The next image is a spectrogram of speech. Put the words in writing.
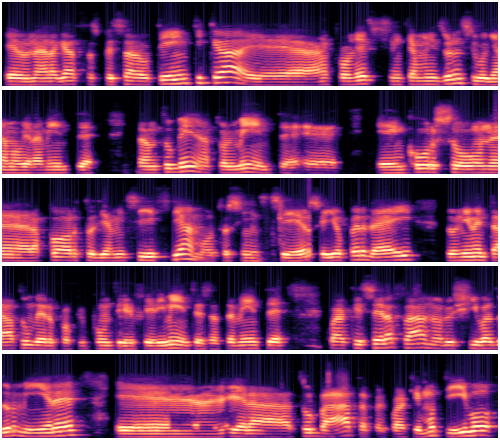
è una ragazza speciale autentica e anche con lei ci sentiamo ogni giorno e ci vogliamo veramente tanto bene. Attualmente è, è in corso un eh, rapporto di amicizia molto sincero, se io per lei sono diventato un vero e proprio punto di riferimento. Esattamente qualche sera fa non riusciva a dormire, eh, era turbata per qualche motivo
